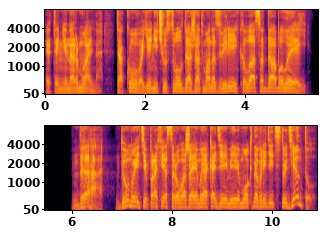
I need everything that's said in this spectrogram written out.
Это ненормально. Такого я не чувствовал даже от мана-зверей класса AA. Да, думаете, профессор уважаемой академии мог навредить студенту?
